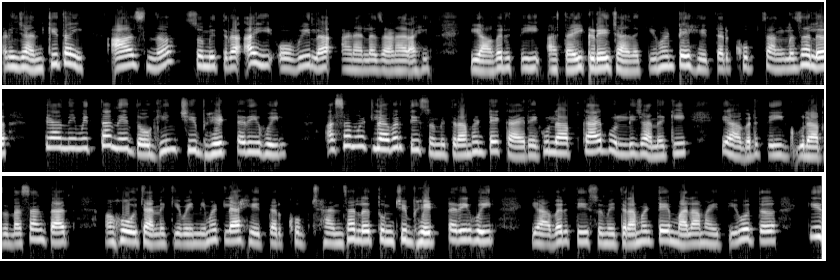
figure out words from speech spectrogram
आणि जानकीताई आज न सुमित्रा आई ओवीला आणायला जाणार आहेत. यावरती आता इकडे जानकी म्हणते हे तर खूप चांगलं झालं. त्यानिमित्ताने दोघींची भेट तरी होईल. असं म्हटल्यावरती सुमित्रा म्हणते काय रे गुलाब? काय बोलली जानकी? यावरती गुलाबदादा सांगतात हो जानकी वहिनी म्हटल्या हे तर खूप छान झालं तुमची भेट तरी होईल. यावरती सुमित्रा म्हणते मला माहिती होतं की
